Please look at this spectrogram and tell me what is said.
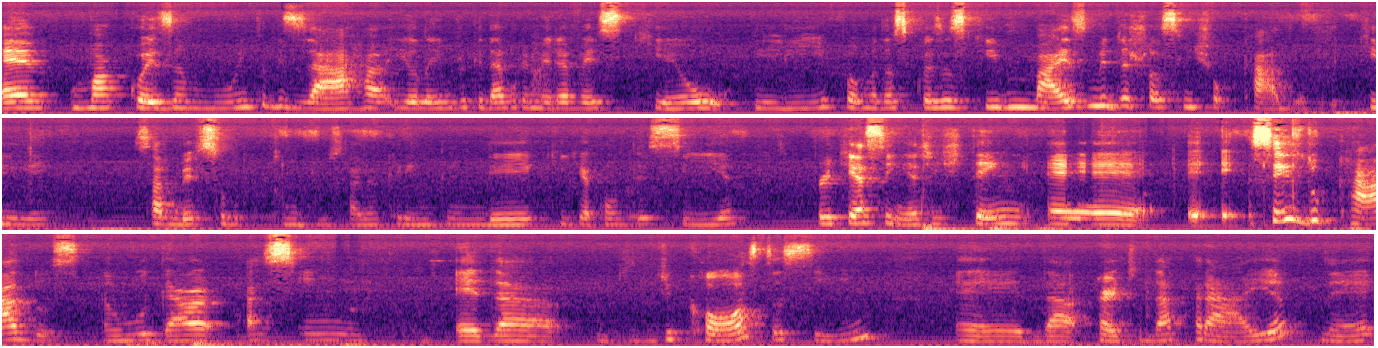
é uma coisa muito bizarra. E eu lembro que da primeira vez que eu li, foi uma das coisas que mais me deixou assim chocada. Queria saber sobre tudo, sabe? Eu queria entender o que, que acontecia. Porque assim, a gente tem. É, é, é, Seis Ducados é um lugar assim. É da, de costa, assim, é, da, perto da praia, né?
